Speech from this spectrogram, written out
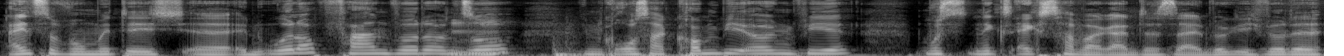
eins so, womit ich äh, in Urlaub fahren würde und Mhm. so. Ein großer Kombi irgendwie. Muss nichts Extravagantes sein. Wirklich, ich würde,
